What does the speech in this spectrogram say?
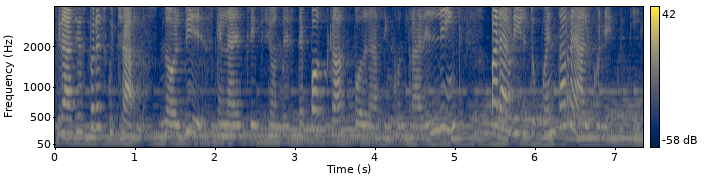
Gracias por escucharnos. No olvides que en la descripción de este podcast podrás encontrar el link para abrir tu cuenta real con Equity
